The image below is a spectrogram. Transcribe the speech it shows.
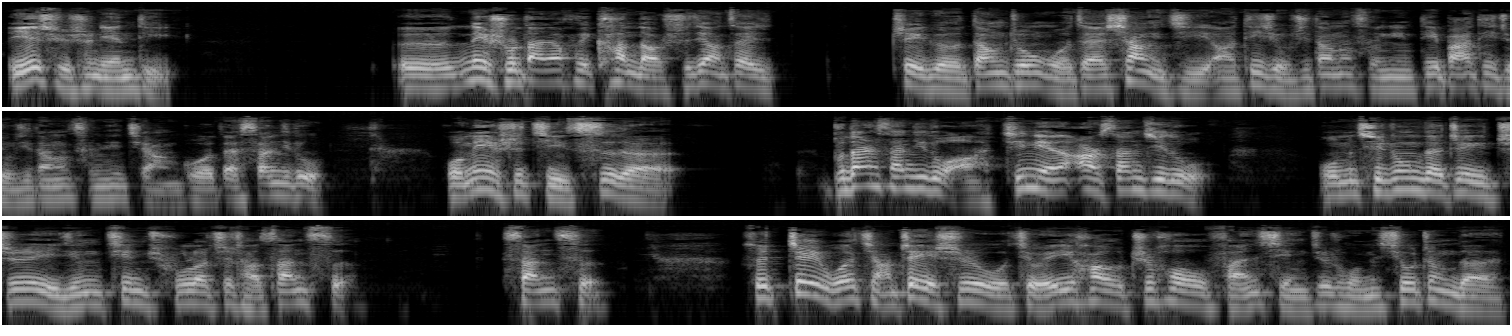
也许是年底。呃，那时候大家会看到，实际上在。这个当中，我在上一集啊，第九集当中曾经，第八、第九集当中曾经讲过，在三季度，我们也是几次的，不单是三季度啊，今年二三季度，我们其中的这一支已经进出了至少三次，三次，所以这我讲这也是我九月一号之后反省，就是我们修正的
